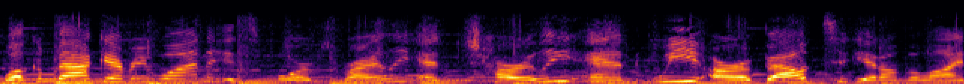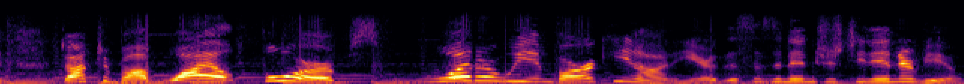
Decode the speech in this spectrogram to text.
Welcome back, everyone. It's Forbes Riley and Charlie, and we are about to get on the line. Dr. Bob Weil, Forbes, what are we embarking on here? This is an interesting interview.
